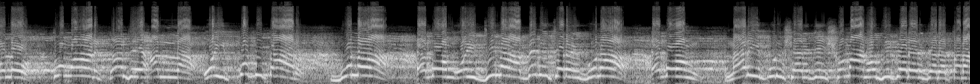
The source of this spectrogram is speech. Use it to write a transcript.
হলো তোমার কাঁধে আল্লাহ ওই পতিতার গুণা এবং ওই জিনা বেবিচারের গুণা এবং নারী পুরুষের যে সমান অধিকারের যারা তারা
